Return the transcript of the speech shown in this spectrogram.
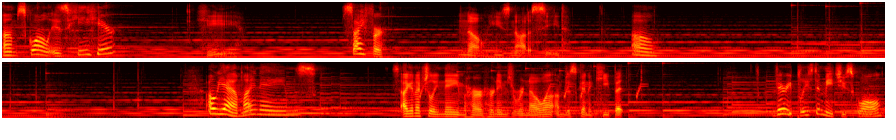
Um, Squall, is he here? He? Seifer. No, he's not a seed. Oh. Oh yeah, my name's... I can actually name her. Her name's Rinoa. I'm just gonna keep it. Very pleased to meet you, Squall.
